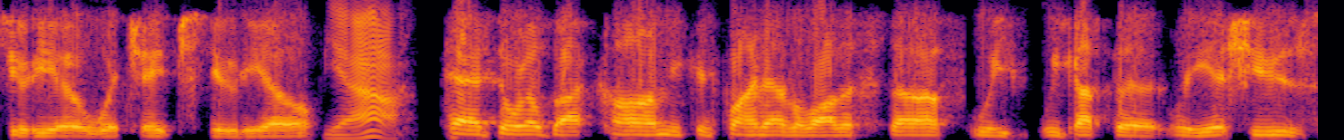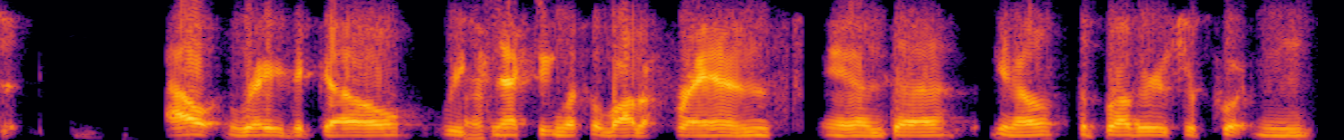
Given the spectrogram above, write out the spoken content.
studio, Witch Ape Studio. Yeah. TadDoyle.com, you can find out a lot of stuff. We we got the reissues out and ready to go, reconnecting with a lot of friends, and uh, you know the brothers are putting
